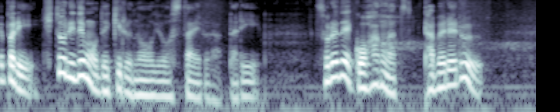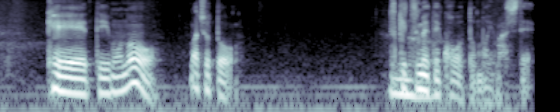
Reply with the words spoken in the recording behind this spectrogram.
やっぱり一人でもできる農業スタイルだったりそれでご飯が食べれる経営っていうものを、まあ、ちょっと突き詰めていこうと思いまして、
